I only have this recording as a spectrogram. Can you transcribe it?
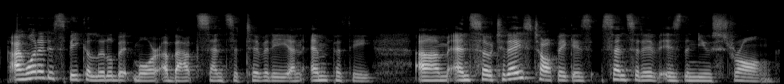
I wanted to speak a little bit more about sensitivity and empathy. Um, and so today's topic is sensitive is the new strong.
